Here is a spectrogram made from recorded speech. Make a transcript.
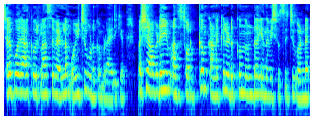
ചിലപ്പോൾ ഒരാൾക്ക് ഒരു ഗ്ലാസ് വെള്ളം ഒഴിച്ചു കൊടുക്കുമ്പോഴായിരിക്കും. പക്ഷെ അവിടെയും അത് സ്വർഗം കണക്കിലെടുക്കുന്നുണ്ട് എന്ന് വിശ്വസിച്ചുകൊണ്ട്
